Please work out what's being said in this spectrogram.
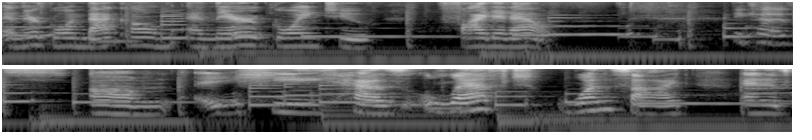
and they're going back home and they're going to fight it out. Because Um, he has left one side and is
